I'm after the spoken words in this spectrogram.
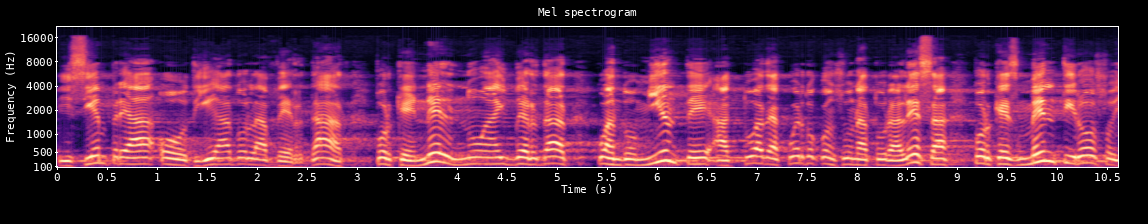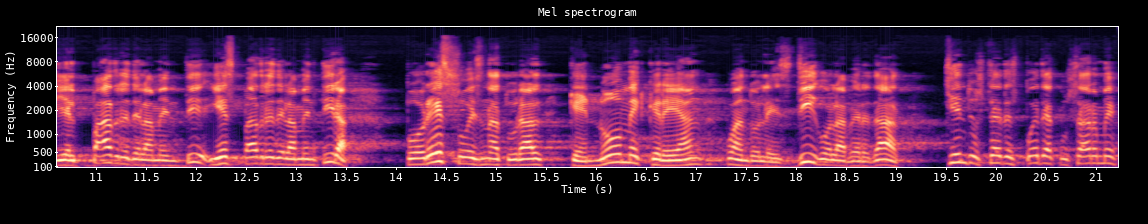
y siempre ha odiado la verdad, porque en Él no hay verdad. Cuando miente, actúa de acuerdo con su naturaleza, porque es mentiroso y el padre de la mentira y es padre de la mentira. Por eso es natural que no me crean cuando les digo la verdad. ¿Quién de ustedes puede acusarme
